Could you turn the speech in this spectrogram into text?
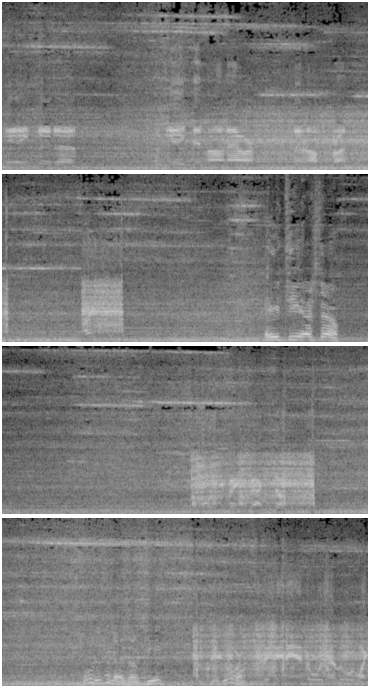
Yeah, he said, uh, okay, 10 mile an hour, set it off the front. Hey, ATSF. I'm going to be making back stuff. Oh, this guy's on kid. Good one. The head end or that little, like,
